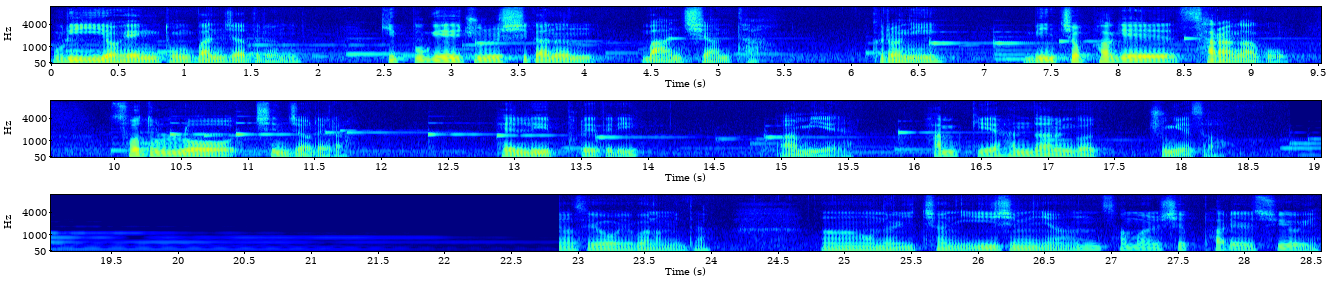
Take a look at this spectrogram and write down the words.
우리 여행 동반자들은 기쁘게 해줄 시간은 많지 않다. 그러니 민첩하게 사랑하고 서둘러 친절해라. 헨리 프레드릭 아미엘 함께 한다는 것 중에서 안녕하세요 유관호입니다. 어, 오늘 2020년 3월 18일 수요일.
